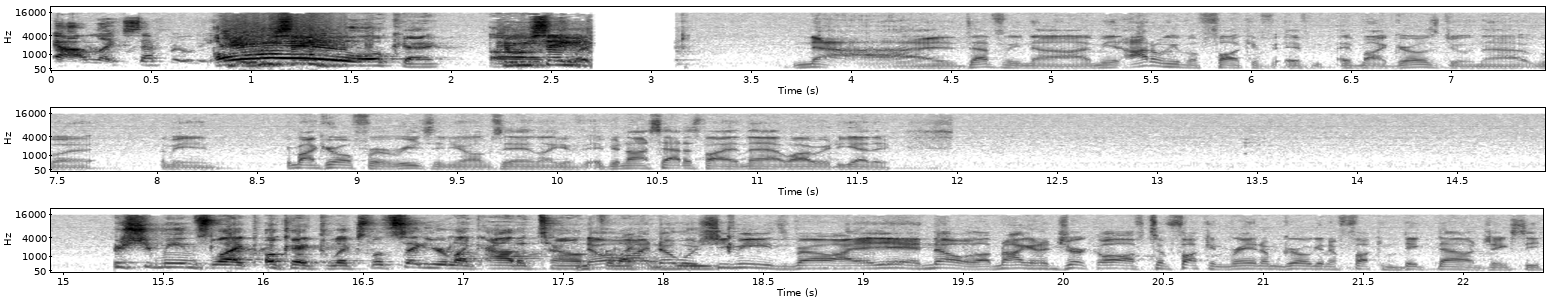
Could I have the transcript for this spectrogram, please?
yeah, like separately. Oh, okay. Can uh, we say? Nah, definitely not. I mean, I don't give a fuck if, if, if my girl's doing that, but I mean, you're my girl for a reason, you know what I'm saying? Like, if, if you're not satisfied in that, why are we together? She means like, okay, Clix. Let's say you're like out of town No, for like I know what week. she means, bro. I, yeah, no, I'm not gonna jerk off to fucking random girl getting a fucking dick down, Jynxzi.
